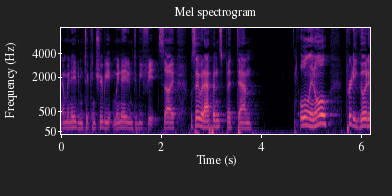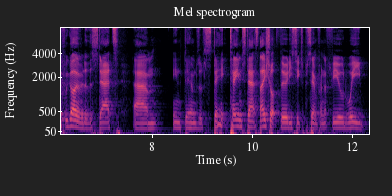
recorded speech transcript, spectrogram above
and we need him to contribute, and we need him to be fit. So we'll see what happens. But um, all in all, pretty good. If we go over to the stats, um, in terms of st- team stats, they shot 36% from the field. We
